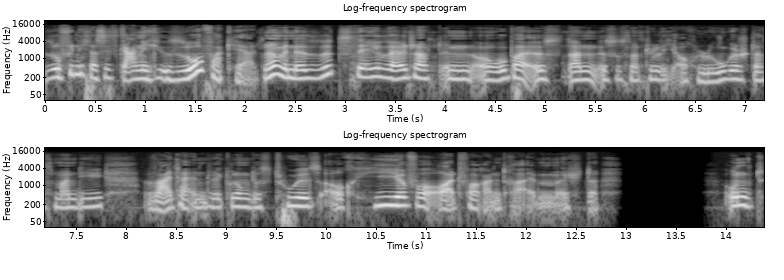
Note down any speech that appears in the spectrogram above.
so finde ich das jetzt gar nicht so verkehrt, ne? Wenn der Sitz der Gesellschaft in Europa ist, dann ist es natürlich auch logisch, dass man die Weiterentwicklung des Tools auch hier vor Ort vorantreiben möchte. Und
